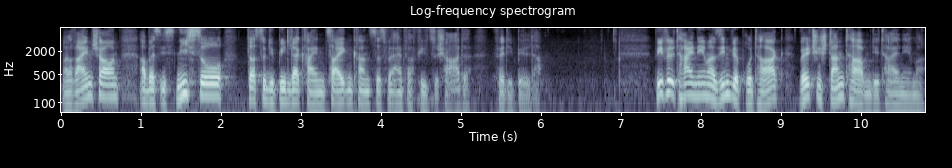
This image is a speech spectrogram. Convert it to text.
mal reinschauen, aber es ist nicht so, dass du die Bilder keinen zeigen kannst, das wäre einfach viel zu schade für die Bilder. Wie viele Teilnehmer sind wir pro Tag? Welchen Stand haben die Teilnehmer?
